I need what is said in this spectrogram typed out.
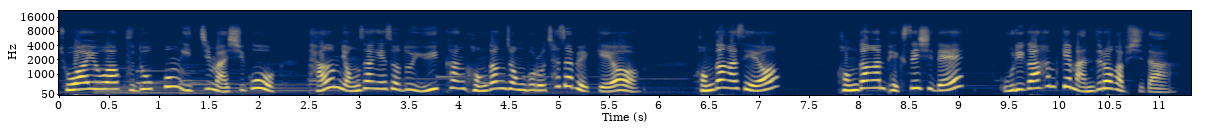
좋아요와 구독 꼭 잊지 마시고 다음 영상에서도 유익한 건강 정보로 찾아뵐게요. 건강하세요. 건강한 100세 시대 우리가 함께 만들어 갑시다.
